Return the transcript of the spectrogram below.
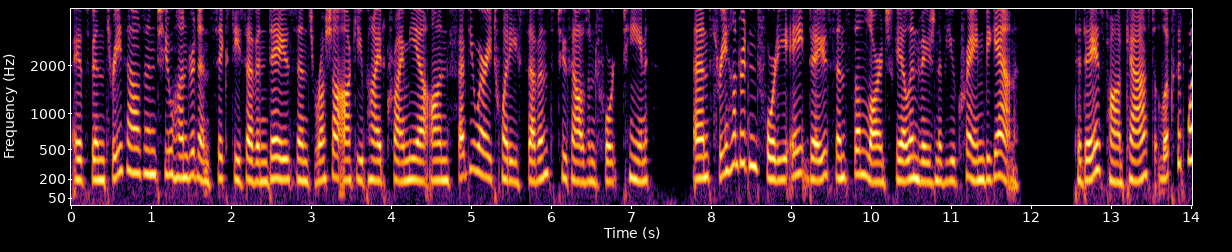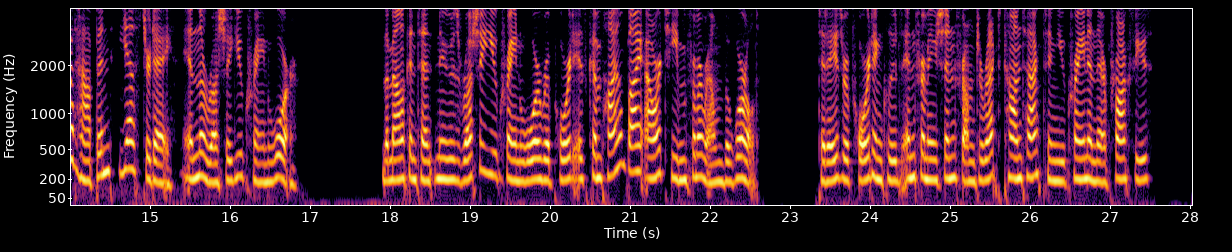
It's been 3,267 days since Russia occupied Crimea on February 27, 2014, and 348 days since the large scale invasion of Ukraine began. Today's podcast looks at what happened yesterday in the Russia Ukraine war. The Malcontent News Russia Ukraine War Report is compiled by our team from around the world. Today's report includes information from direct contacts in Ukraine and their proxies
